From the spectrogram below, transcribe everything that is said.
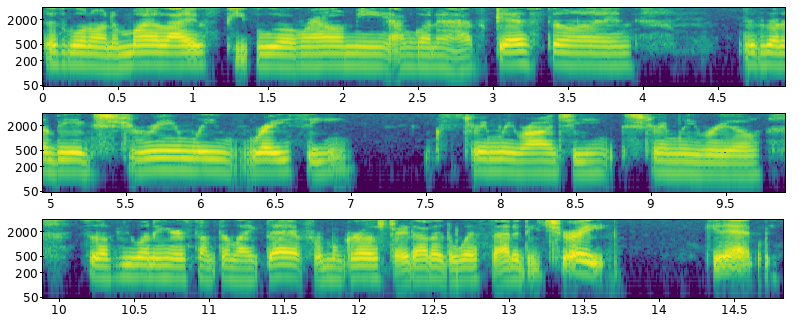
that's going on in my life, people around me. I'm going to have guests on. It's going to be extremely racy extremely raunchy, extremely real. So if you want to hear something like that from a girl straight out of the west side of Detroit, get at me.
